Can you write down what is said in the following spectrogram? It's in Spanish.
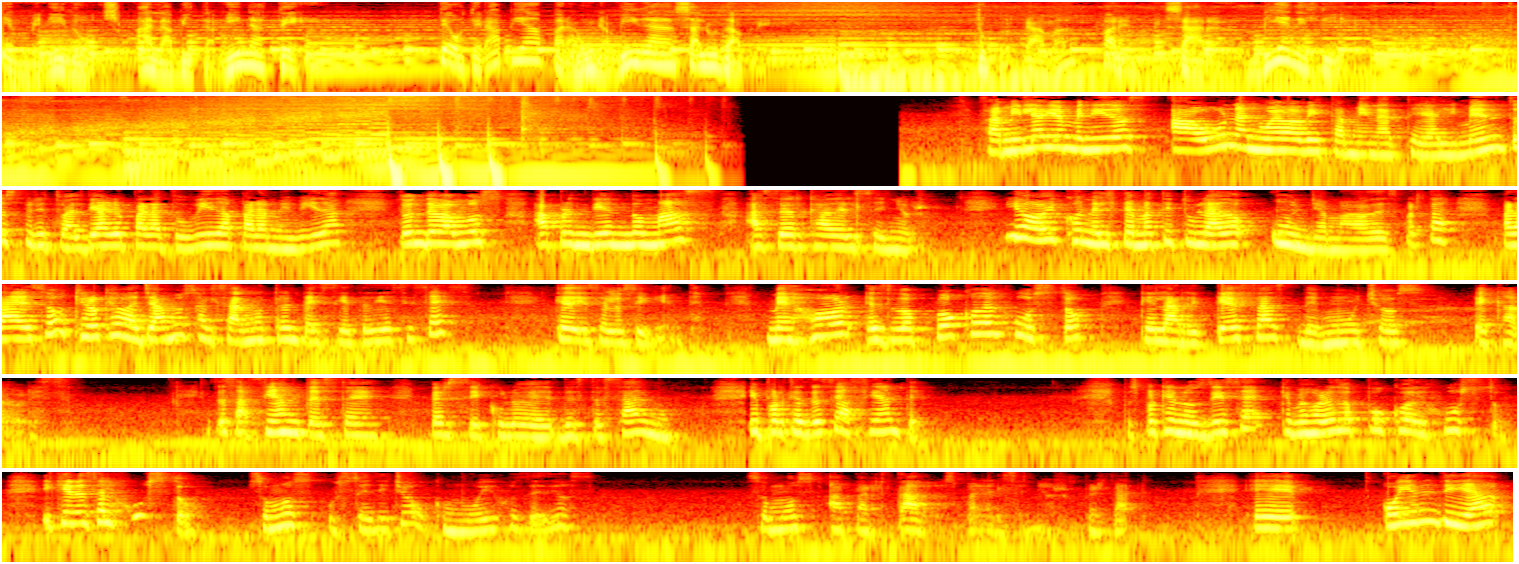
Bienvenidos a la vitamina T, teoterapia para una vida saludable. Tu programa para empezar bien el día. Familia, bienvenidos a una nueva vitamina T, alimento espiritual diario para tu vida, para mi vida, donde vamos aprendiendo más acerca del Señor. Y hoy con el tema titulado Un llamado a despertar. Para eso quiero que vayamos al Salmo 37, 16, que dice lo siguiente. Mejor es lo poco del justo que las riquezas de muchos pecadores. Es desafiante este versículo de, de este salmo. ¿Y por qué es desafiante? Pues porque nos dice que mejor es lo poco del justo. ¿Y quién es el justo? Somos usted y yo como hijos de Dios. Somos apartados para el Señor, ¿verdad? Eh, hoy en día,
